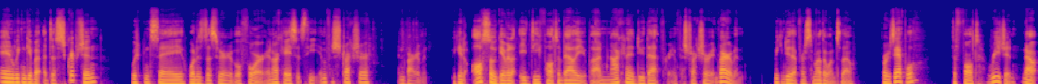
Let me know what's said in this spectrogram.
And we can give it a description, which can say, what is this variable for? In our case, it's the infrastructure environment. We could also give it a default value, but I'm not going to do that for infrastructure environment. We can do that for some other ones though. For example, default region. Now,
